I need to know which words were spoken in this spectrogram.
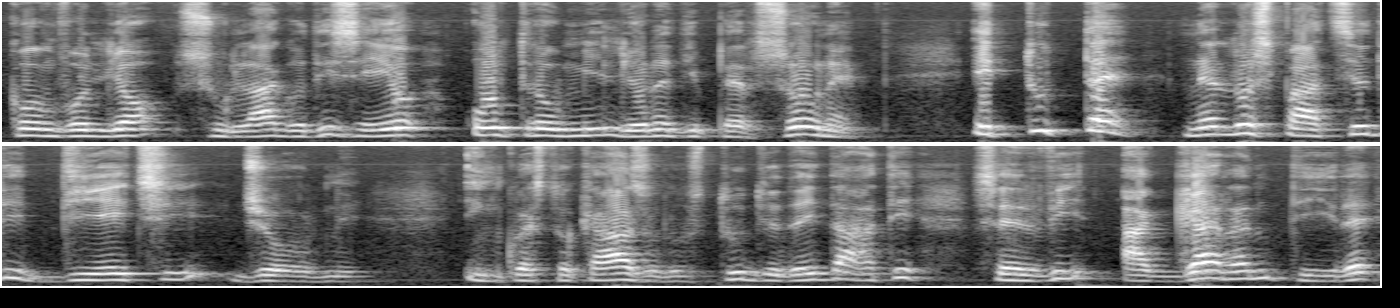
convogliò sul lago di Seo oltre un milione di persone e tutte nello spazio di dieci giorni. In questo caso lo studio dei dati servì a garantire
